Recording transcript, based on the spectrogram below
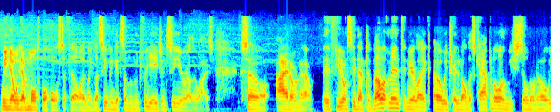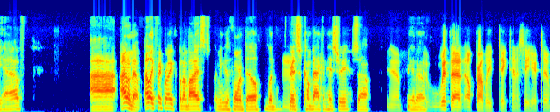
We know we have multiple holes to fill, and like let's see if we can get some of them in free agency or otherwise. So I don't know if you don't see that development, and you're like, oh, we traded all this capital and we still don't know what we have. Uh, I don't know. I like Frank Reich, but I'm biased. I mean, he's a former Bill, but Hmm. greatest comeback in history. So, Yeah. you know, With that, I'll probably take Tennessee here too.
